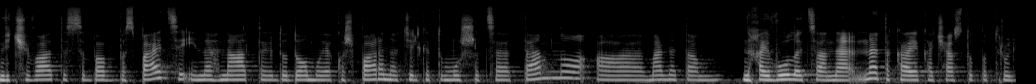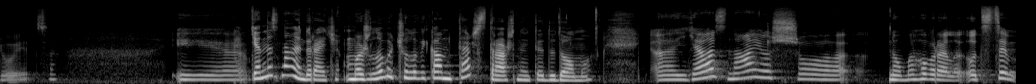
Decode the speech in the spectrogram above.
Відчувати себе в безпеці і не гнати додому як ошпарена тільки тому, що це темно, а в мене там нехай вулиця не не така, яка часто патрулюється. І... Я не знаю, до речі, можливо, чоловікам теж страшно йти додому. Е, я знаю, що ну, ми говорили, от з цим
